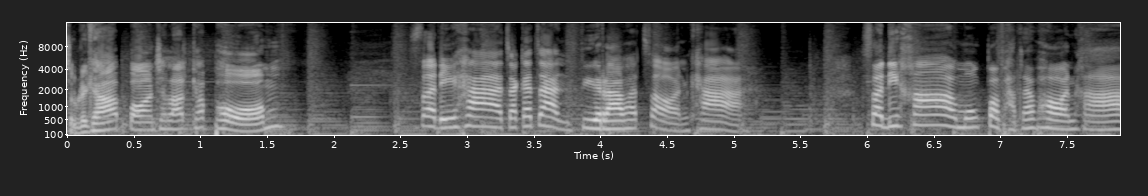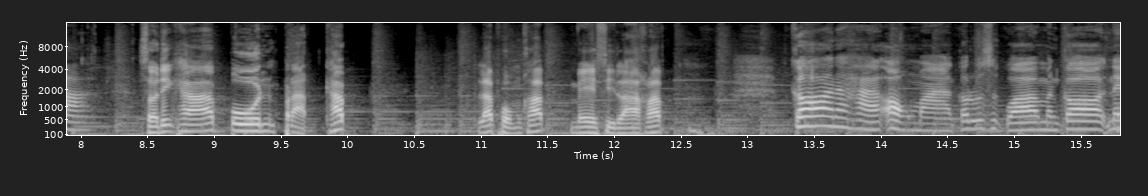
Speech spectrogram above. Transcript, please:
สวัสดีครับ ปอนชลัดครับผม สวัสดีค่ะ จักรจันทร์ศิราพัฒสอนค่ะ สวัสดีค่ะ มุกประพัฒพรค่ะ สวัสดีครับ ปูนปรัดครับ และผมครับ เมศิลาครับ ก็นะคะออกมาก็รู้สึกว่ามันก็ใน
